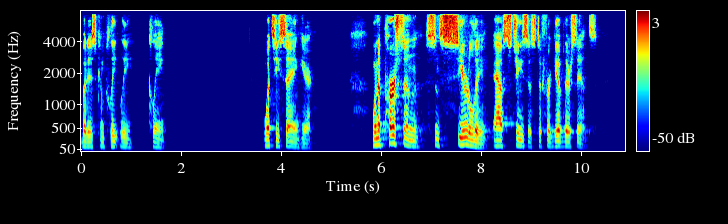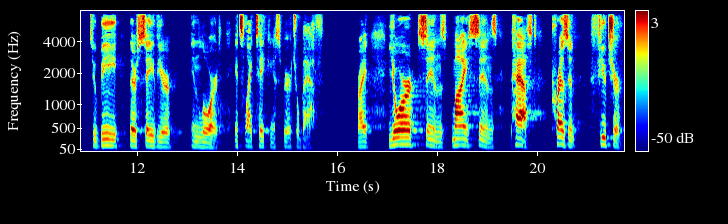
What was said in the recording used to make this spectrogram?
but is completely clean. What's he saying here? When a person sincerely asks Jesus to forgive their sins, to be their Savior and Lord, it's like taking a spiritual bath, right? Your sins, my sins, past, present, future,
